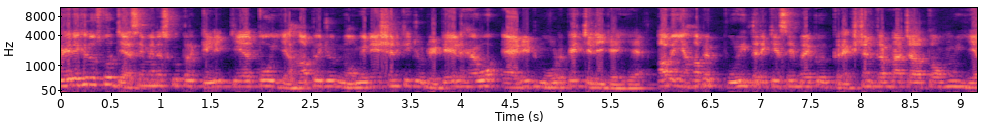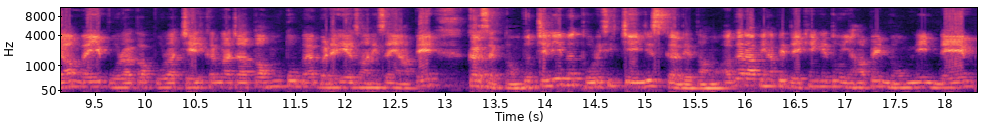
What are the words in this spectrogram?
तो ये देखिए दोस्तों, जैसे मैंने इसके ऊपर क्लिक किया तो यहाँ पे जो नॉमिनेशन की जो डिटेल है, वो एडिट मोड पे चली गई है। अब यहाँ पे पूरी तरीके से मैं कोई करेक्शन करना चाहता हूँ, या मैं ये पूरा का पूरा चेंज करना चाहता हूँ तो मैं बड़े ही आसानी से यहाँ पे कर सकता हूँ। तो चलिए मैं थोड़ी सी चेंजेस कर देता हूँ। अगर आप यहाँ पे देखेंगे तो यहाँ पे nominee name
